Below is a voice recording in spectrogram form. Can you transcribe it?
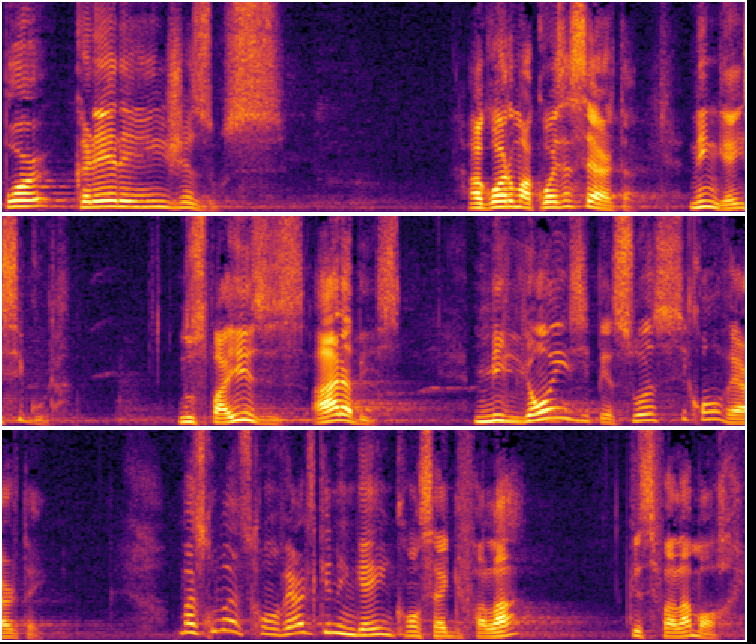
por crerem em Jesus. Agora, uma coisa é certa: ninguém segura. Nos países árabes, milhões de pessoas se convertem. Mas como elas convertem que ninguém consegue falar? Porque se falar, morre.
